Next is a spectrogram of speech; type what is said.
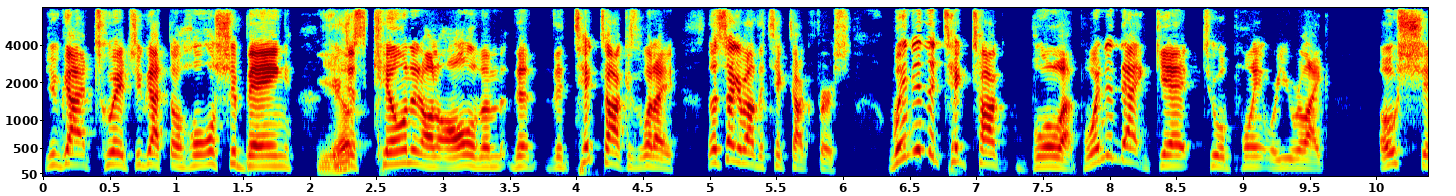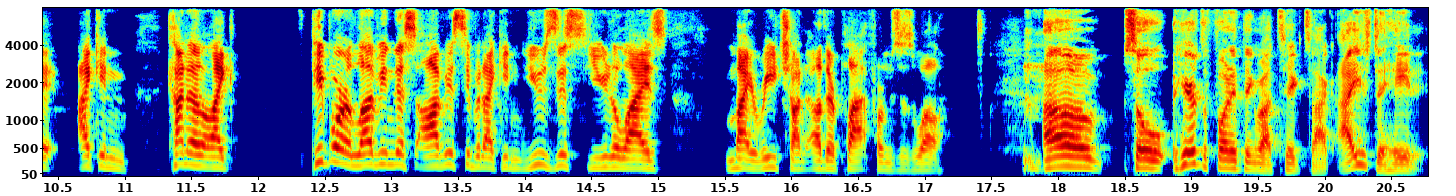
you've got Twitch, you've got the whole shebang. You're just killing it on all of them. The the TikTok is what I let's talk about the TikTok first. When did the TikTok blow up? When did that get to a point where you were like, oh shit, I can kind of like people are loving this, obviously, but I can use this to utilize my reach on other platforms as well. Um, so here's the funny thing about TikTok. I used to hate it.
